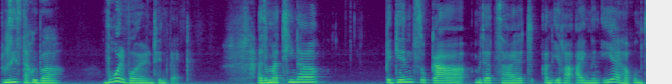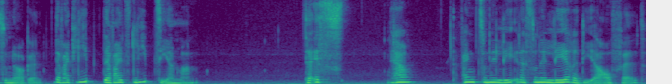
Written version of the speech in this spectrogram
du siehst darüber wohlwollend hinweg. Also Martina beginnt sogar mit der Zeit an ihrer eigenen Ehe herumzunörgeln. Derweil liebt, derweil liebt sie ihren Mann. Da ist, ja, da fängt so eine, Le das so eine Leere, die ihr auffällt.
